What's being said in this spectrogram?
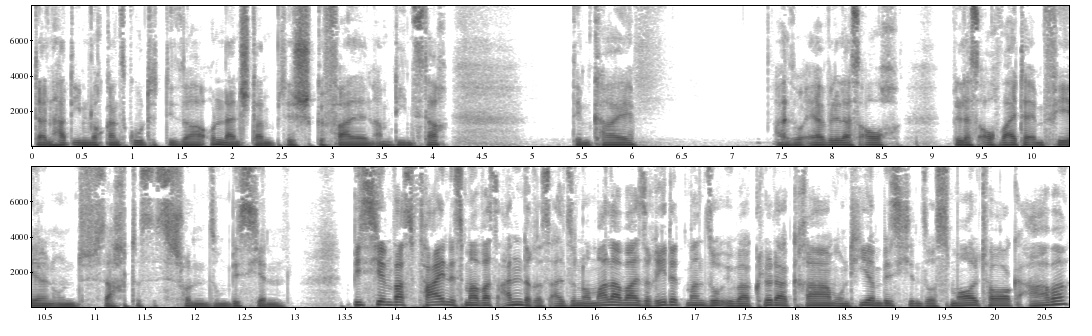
dann hat ihm noch ganz gut dieser Online-Stammtisch gefallen am Dienstag, dem Kai. Also er will das auch, will das auch weiterempfehlen und sagt, das ist schon so ein bisschen, bisschen was Feines, mal was anderes. Also normalerweise redet man so über Klöderkram und hier ein bisschen so Smalltalk, aber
